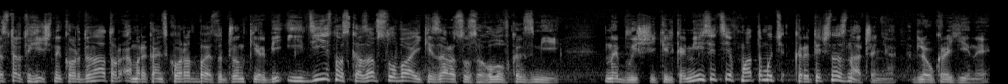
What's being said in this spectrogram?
Стратегічний координатор американського радбезу Джон Кірбі і дійсно сказав слова, які зараз у заголовках змі. Найближчі кілька місяців матимуть критичне значення для України.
